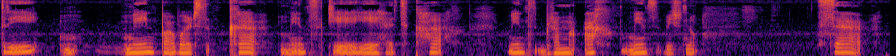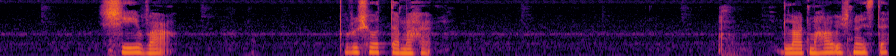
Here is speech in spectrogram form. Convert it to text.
three main powers Ka means K A H Ka means Brahma. Ah means Vishnu. Sa Shiva Purushottamah. Lord Mahavishnu is the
